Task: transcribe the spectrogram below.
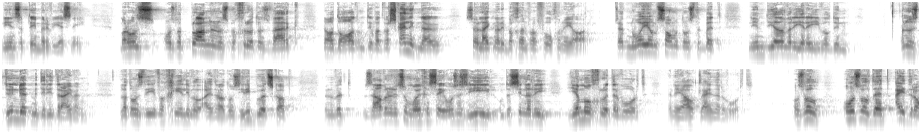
nie in September wees nie. Maar ons ons beplan en ons begroot ons werk na 'n datum toe wat waarskynlik nou sou lyk na die begin van volgende jaar. So ek nooi jou om saam met ons te bid. Neem deel aan wat die Here hier wil doen. En ons doen dit met hierdie drywing. Laat ons die evangelie wil uitdra. Ons hierdie boodskap en wat selfs het dit so mooi gesê, ons is hier om te sien dat die hemel groter word en die hel kleiner word. Ons wil ons wil dit uitdra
